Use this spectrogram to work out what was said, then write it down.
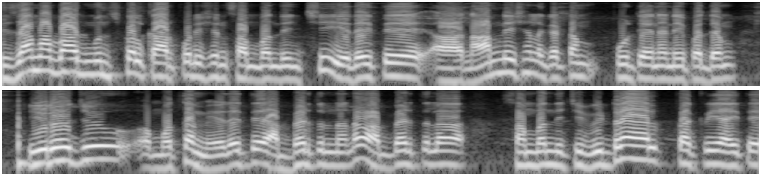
నిజామాబాద్ మున్సిపల్ కార్పొరేషన్ సంబంధించి ఏదైతే నామినేషన్ల ఘట్టం పూర్తయిన నేపథ్యం ఈరోజు మొత్తం ఏదైతే అభ్యర్థులు ఉన్నారో అభ్యర్థుల సంబంధించి విడ్రాయల్ ప్రక్రియ అయితే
